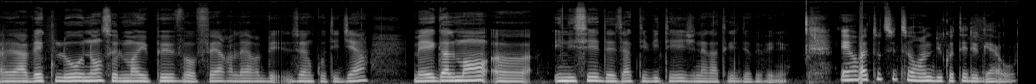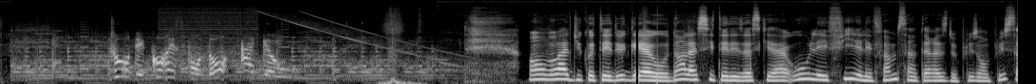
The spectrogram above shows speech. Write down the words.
Euh, avec l'eau, non seulement ils peuvent faire leurs besoins quotidiens, mais également euh, initier des activités génératrices de revenus. Et on va tout de suite se rendre du côté de Gao. Tour des correspondants à Gao. On va du côté de Gao, dans la cité des Askia, où les filles et les femmes s'intéressent de plus en plus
